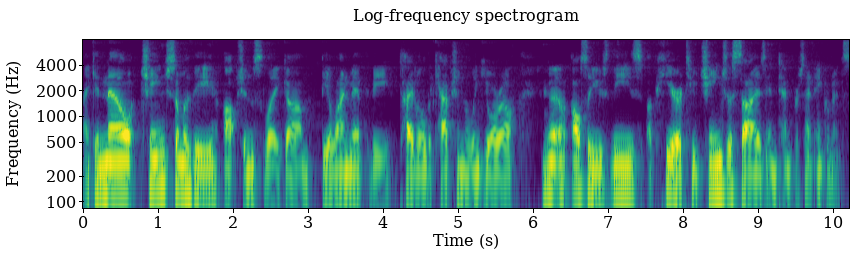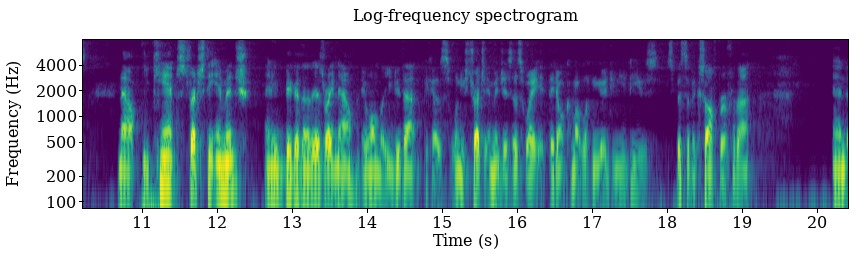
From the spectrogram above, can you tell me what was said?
I can now change some of the options like um, the alignment, the title, the caption, the link URL. I'm going to also use these up here to change the size in 10% increments. Now, you can't stretch the image any bigger than it is right now. It won't let you do that because when you stretch images this way, they don't come out looking good. You need to use specific software for that. And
